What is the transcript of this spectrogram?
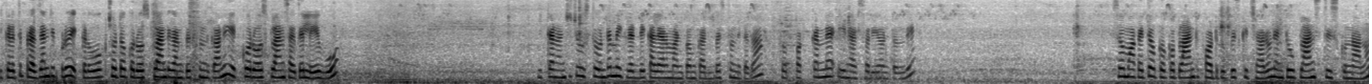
ఇక్కడైతే ప్రజెంట్ ఇప్పుడు ఎక్కడో ఒక చోట ఒక రోజ్ ప్లాంట్ కనిపిస్తుంది కానీ ఎక్కువ రోజ్ ప్లాంట్స్ అయితే లేవు. ఇక్కడ నుంచి చూస్తూ ఉంటే మీకు రెడ్డి కళ్యాణ మండపం కనిపిస్తుంది కదా. సో పక్కనే ఈ నర్సరీ ఉంటుంది. సో మాకైతే ఒక్కొక్క ప్లాంట్ ఫార్టీ రూపీస్కి ఇచ్చారు. నేను టూ ప్లాంట్స్ తీసుకున్నాను.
